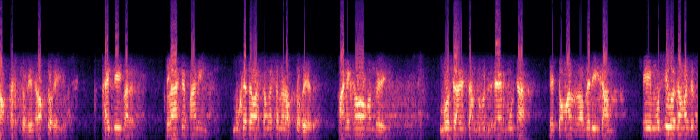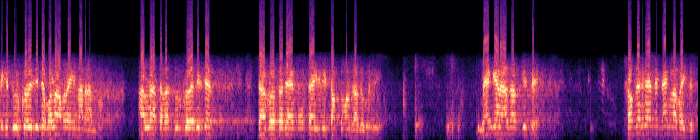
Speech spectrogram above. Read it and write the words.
রক্তাক্ত হয়ে, রক্ত হয়ে গেছে। খাইতেই পারে গ্লাসে পানি মুখে দেওয়ার সঙ্গে সঙ্গে রক্ত হয়ে যায়। পানি খাওয়া বন্ধ হয়ে গেছে। মুসা আল ইসলামকে বলতে সাহেব মুসা, এ তোমার রবেরই কাম। এই মুসিবত আমাদের থেকে দূর করে দিতে বলো, আমরা ইমান আনব। আল্লাহ তারা দূর করে দিচ্ছেন তারপরে তো যায় মুসা এগুলি সব তোমার জাদু করি ব্যাংকের আজাদ দিছে। সব জায়গায় ব্যাংক লাফাইতেছে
